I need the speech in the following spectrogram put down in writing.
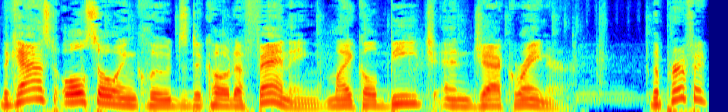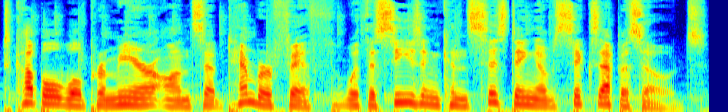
The cast also includes Dakota Fanning, Michael Beach, and Jack Reynor. The Perfect Couple will premiere on September 5th with a season consisting of six episodes.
